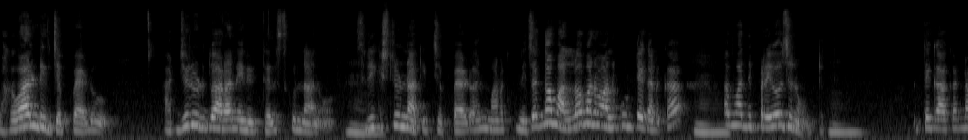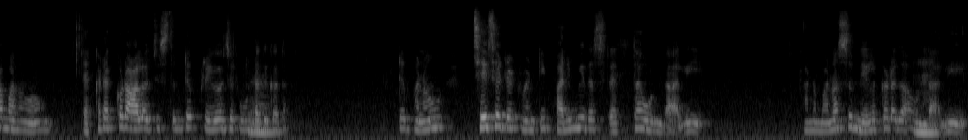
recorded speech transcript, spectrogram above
భగవానుడు ఇది చెప్పాడు. అర్జునుడి ద్వారా నేను తెలుసుకున్నాను. శ్రీకృష్ణుడు నాకు ఇది చెప్పాడు అని మనకు నిజంగా మనలో మనం అనుకుంటే కనుక అది మాది ప్రయోజనం ఉంటుంది. అంతేకాకుండా మనం ఎక్కడెక్కడ ఆలోచిస్తుంటే ప్రయోజనం ఉండదు. కదా. అంటే మనం చేసేటటువంటి పని మీద శ్రద్ధ ఉండాలి. మన మనసు నిలకడగా ఉండాలి.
